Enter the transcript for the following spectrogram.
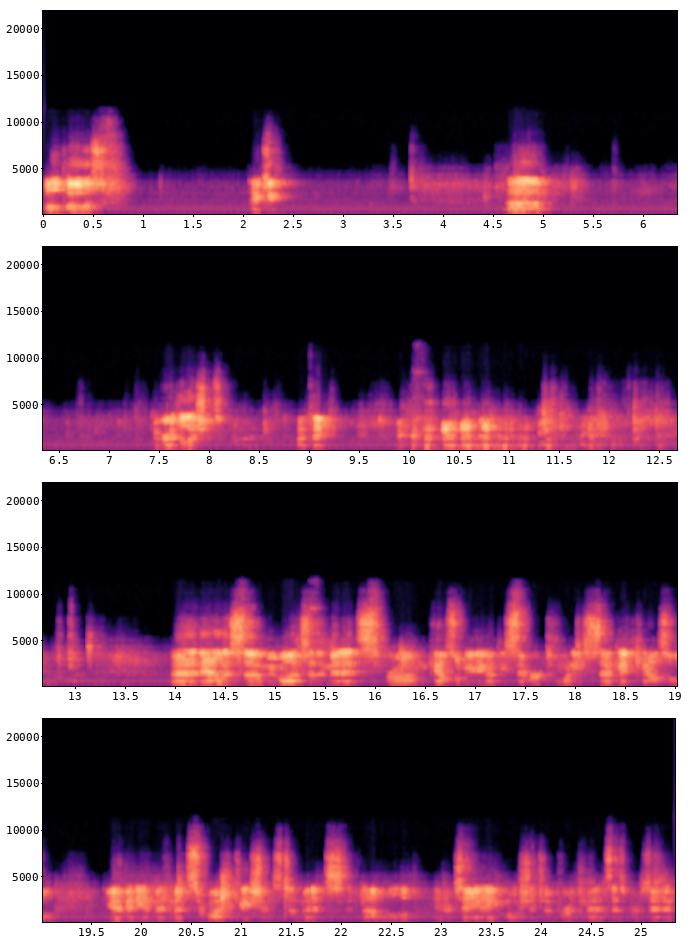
All opposed? Thank you. Um, Congratulations, I think. Thank you, Uh, Now let's uh, move on to the minutes from council meeting on December 22nd. Council, do you have any amendments or modifications to the minutes? If not, we'll entertain a motion to approve the minutes as presented.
